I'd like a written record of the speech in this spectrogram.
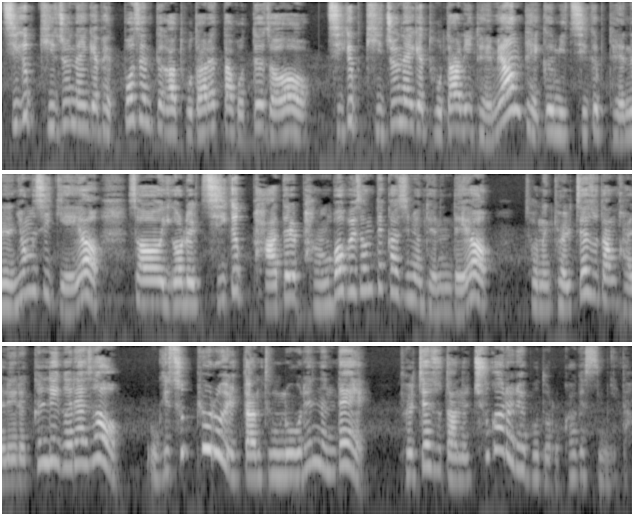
지급 기준액의 100%가 도달했다고 뜨죠. 지급 기준액에 도달이 되면 대금이 지급되는 형식이에요. 그래서 이거를 지급받을 방법을 선택하시면 되는데요. 저는 결제수단 관리를 클릭을 해서 여기 수표로 일단 등록을 했는데 결제수단을 추가를 해보도록 하겠습니다.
